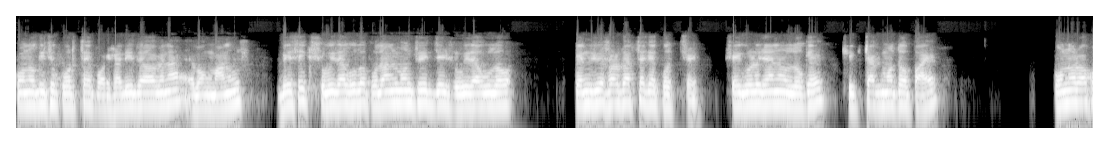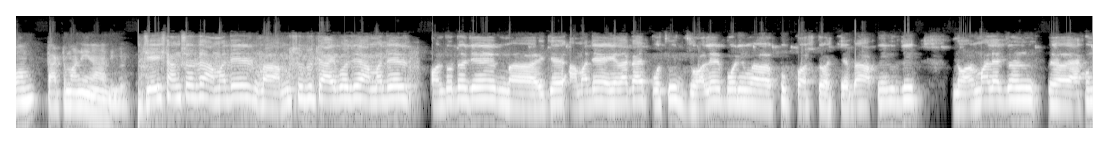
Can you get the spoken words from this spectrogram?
কোনো কিছু করতে পয়সা দিতে হবে না, এবং মানুষ বেসিক সুবিধাগুলো, প্রধানমন্ত্রীর যে সুবিধাগুলো কেন্দ্রীয় সরকার থেকে করছে সেইগুলো যেন লোকে ঠিকঠাক মতো পায় কোনো রকম কাটমানি না দিয়ে। যেই সাংসদরা আমাদের আমি শুধু চাইব যে আমাদের অন্তত যে যে আমাদের এলাকায় প্রচুর জলের পরিমাণ খুব কষ্ট হচ্ছে। বা আপনি যদি নর্মাল একজন এখন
